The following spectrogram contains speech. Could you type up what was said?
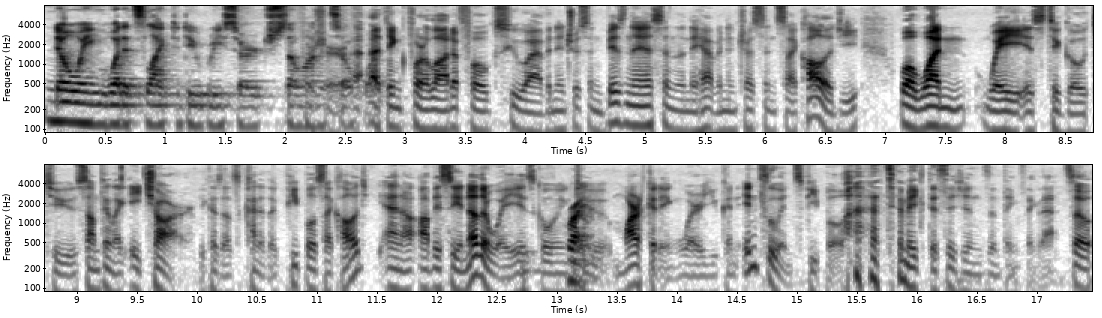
knowing what it's like to do research, so for on sure. and so forth. I think for a lot of folks who have an interest in business and then they have an interest in psychology, well, one way is to go to something like HR because that's kind of like people psychology, and uh, obviously another way is going right. to marketing where you can influence people to make decisions and things like that. So,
